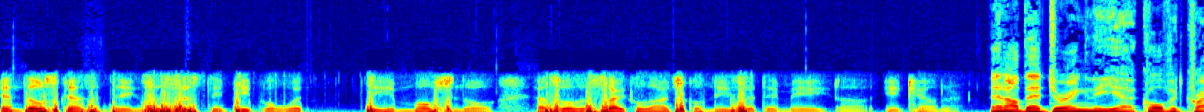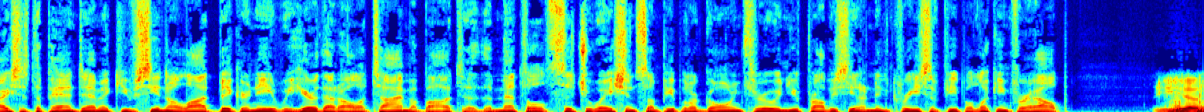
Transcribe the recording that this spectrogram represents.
and those kinds of things, assisting people with the emotional as well as psychological needs that they may uh, encounter. And I'll bet during the uh, COVID crisis, the pandemic, you've seen a lot bigger need. We hear that all the time about uh, the mental situation some people are going through, and you've probably seen an increase of people looking for help. Yes,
